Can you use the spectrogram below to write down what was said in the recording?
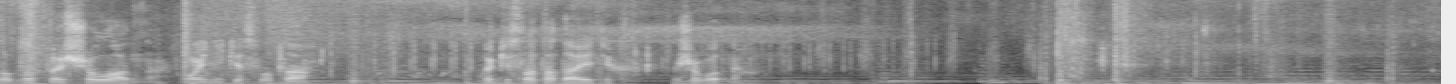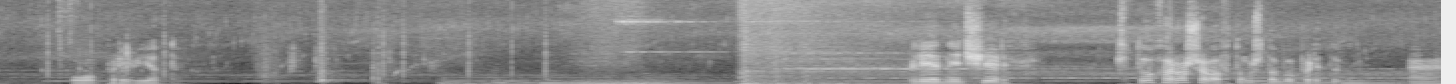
Кислота то еще ладно. Ой, не кислота. Ну, кислота, да, этих животных. О, привет. Бледный червь. Что хорошего в том, чтобы приду- э,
